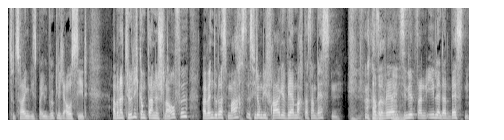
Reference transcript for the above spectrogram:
zu zeigen, wie es bei ihm wirklich aussieht. Aber natürlich kommt dann eine Schlaufe, weil wenn du das machst, ist wiederum die Frage, wer macht das am besten? Also Aber- wer inszeniert sein Elend am besten?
